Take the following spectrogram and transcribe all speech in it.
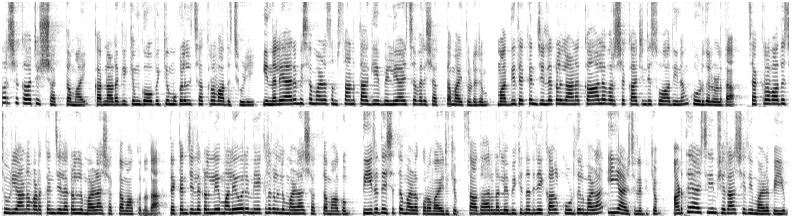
കാലവർഷക്കാറ്റ് ശക്തമായി. കർണാടകയ്ക്കും ഗോവയ്ക്കും മുകളിൽ ചക്രവാത ചുഴി. ഇന്നലെ ആരംഭിച്ച മഴ സംസ്ഥാനത്താകെ വെള്ളിയാഴ്ച വരെ ശക്തമായി തുടരും. മധ്യ തെക്കൻ ജില്ലകളിലാണ് കാലവർഷക്കാറ്റിന്റെ സ്വാധീനം കൂടുതലുള്ളത്. ചക്രവാത ചുഴിയാണ് വടക്കൻ ജില്ലകളിൽ മഴ ശക്തമാക്കുന്നത്. തെക്കൻ ജില്ലകളിലെ മലയോര മേഖലകളിലും മഴ ശക്തമാകും. തീരദേശത്ത് മഴ കുറവായിരിക്കും. സാധാരണ ലഭിക്കുന്നതിനേക്കാൾ കൂടുതൽ മഴ ഈ ആഴ്ച ലഭിക്കും. അടുത്ത ആഴ്ചയും ശരാശരി മഴ പെയ്യും.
